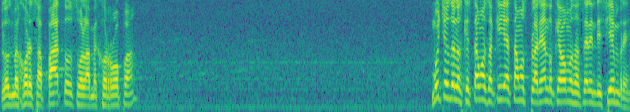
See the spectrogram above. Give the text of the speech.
los mejores zapatos o la mejor ropa. Muchos de los que estamos aquí ya estamos planeando qué vamos a hacer en diciembre.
